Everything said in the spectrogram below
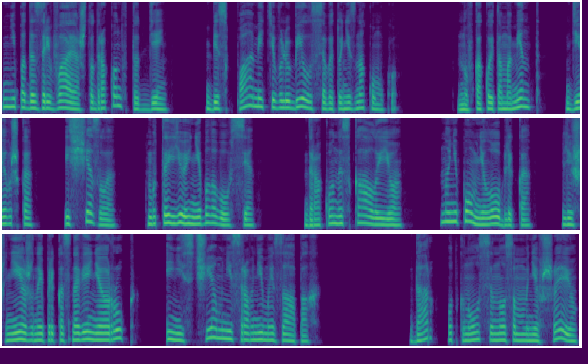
не подозревая, что дракон в тот день без памяти влюбился в эту незнакомку. Но в какой-то момент девушка исчезла, будто ее и не было вовсе. Дракон искал ее, но не помнил облика, лишь нежные прикосновения рук и ни с чем не сравнимый запах. Дар уткнулся носом мне в шею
